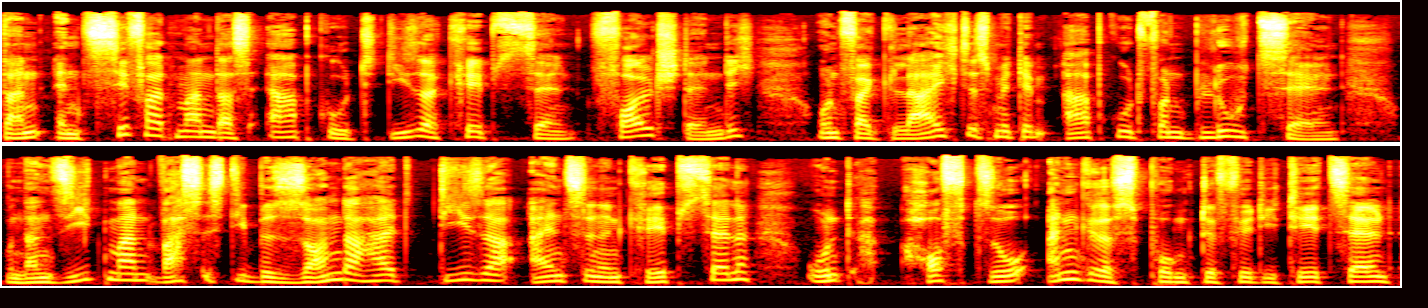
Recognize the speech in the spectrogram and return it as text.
Dann entziffert man das Erbgut dieser Krebszellen vollständig und vergleicht es mit dem Erbgut von Blutzellen. Und dann sieht man, was ist die Besonderheit dieser einzelnen Krebszelle und hofft so Angriffspunkte für die T-Zellen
